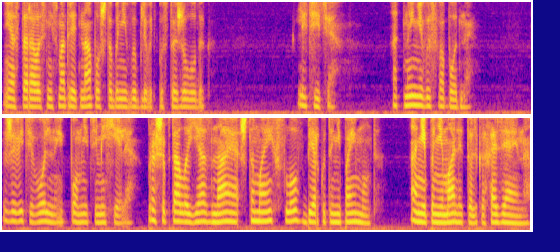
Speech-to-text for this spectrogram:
Я старалась не смотреть на пол, чтобы не выблевать пустой желудок. «Летите. Отныне вы свободны», «Живите вольно и помните Михеля», — прошептала я, зная, что моих слов беркуты не поймут. Они понимали только хозяина.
